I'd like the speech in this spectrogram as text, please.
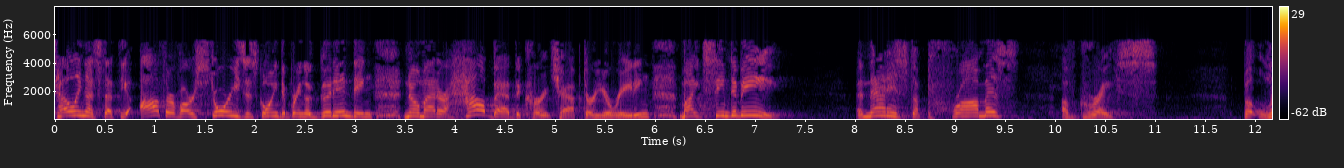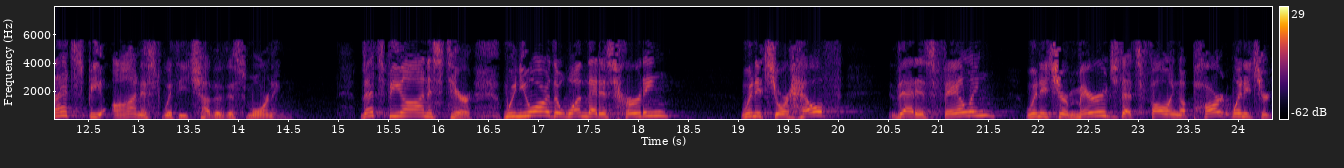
telling us that the author of our stories is going to bring a good ending no matter how bad the current chapter you're reading might seem to be. And that is the promise of grace. But let's be honest with each other this morning. Let's be honest here. When you are the one that is hurting, when it's your health that is failing, when it's your marriage that's falling apart, when it's your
